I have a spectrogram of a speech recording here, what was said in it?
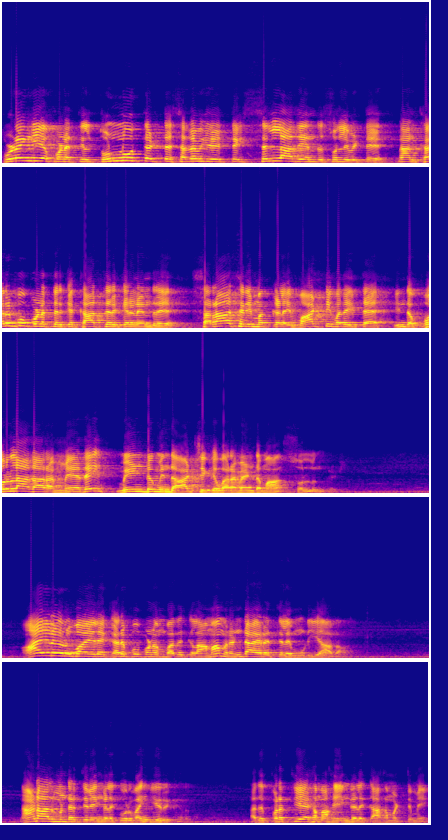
புழங்கிய பணத்தில் தொண்ணூத்தெட்டு சதவிகிதத்தை செல்லாது என்று சொல்லிவிட்டு நான் கருப்பு பணத்திற்கு காத்திருக்கிறேன் என்று சராசரி மக்களை வாட்டி வதைத்த இந்த பொருளாதார மேதை மீண்டும் இந்த ஆட்சிக்கு வர வேண்டுமா? சொல்லுங்கள். ஆயிரம் ரூபாயிலே கருப்பு பணம் பதுக்கலாமாம்? ரெண்டாயிரத்திலே முடியாதாம். நாடாளுமன்றத்தில் எங்களுக்கு ஒரு வங்கி இருக்கிறது. அது பிரத்யேகமாக எங்களுக்காக மட்டுமே.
